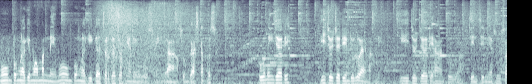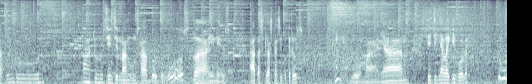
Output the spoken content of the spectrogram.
mumpung lagi momen nih mumpung lagi gacor-gacornya nih us. Nih langsung gaskan us? Kuning jadi hijau jadiin dulu enak nih. Hijau jadi aduh ah, cincinnya susah turun. Aduh cincin nanggung satu tuh us. Wah ini us atas gelas kasih petir us. Hmm, lumayan. Cincinnya lagi boleh? Tuh,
